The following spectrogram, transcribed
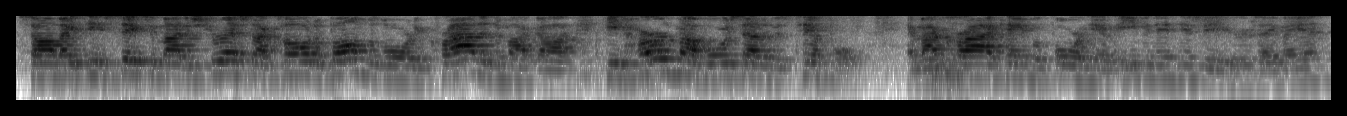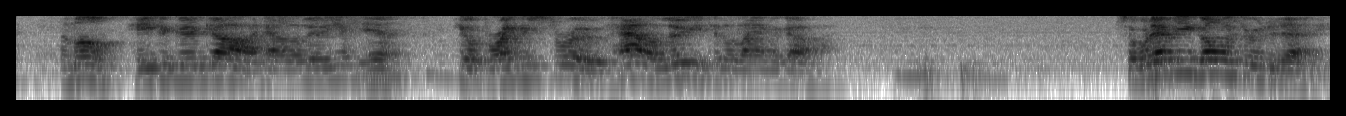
Psalm 18:6 In my distress I called upon the Lord and cried unto my God. He heard my voice out of his temple, and my cry came before him, even in his ears. Amen. Come on. He's a good God. Hallelujah. Yes. He'll bring us through. Hallelujah to the Lamb of God. So whatever you're going through today,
